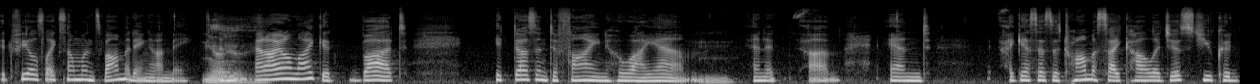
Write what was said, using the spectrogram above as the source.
it feels like someone's vomiting on me. Yeah, and, yeah, yeah. and I don't like it, but it doesn't define who I am. Mhm. And it, um, and I guess as a trauma psychologist, you could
